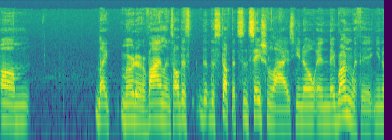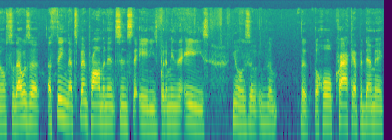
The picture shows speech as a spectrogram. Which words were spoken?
um, like murder, violence, all this the, the, stuff that's sensationalized, you know, and they run with it, you know. So that was a, a thing that's been prominent since the 80s. But I mean, the 80s, you know, was the the the, the whole crack epidemic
